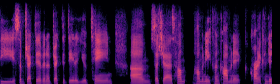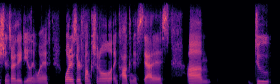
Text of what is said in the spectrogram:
the subjective and objective data you obtain um, such as how, how many concomitant chronic conditions are they dealing with? What is their functional and cognitive status? Um, do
